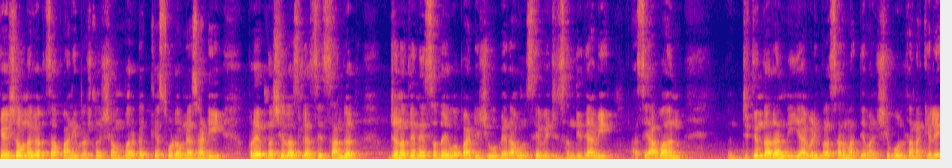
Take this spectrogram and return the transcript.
केशवनगरचा पाणी प्रश्न शंभर टक्के सोडवण्यासाठी प्रयत्नशील असल्याचे सांगत जनतेने सदैव पाठीशी उभे राहून सेवेची संधी द्यावी असे आवाहन जितीनदादांनी यावेळी प्रसारमाध्यमांशी बोलताना केले.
